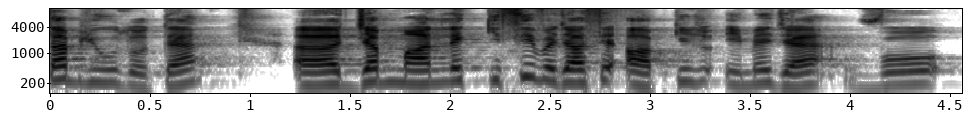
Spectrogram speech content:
तब यूज़ होता है जब मान ले किसी वजह से आपकी जो इमेज है, वो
